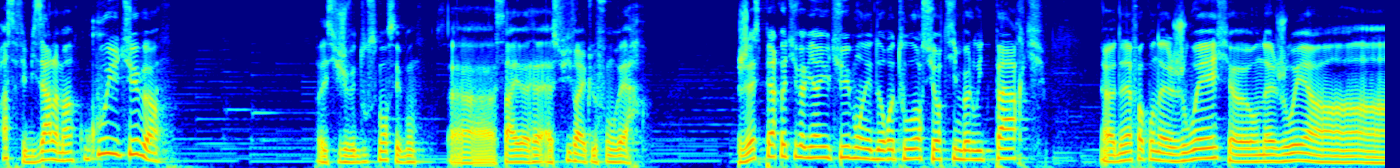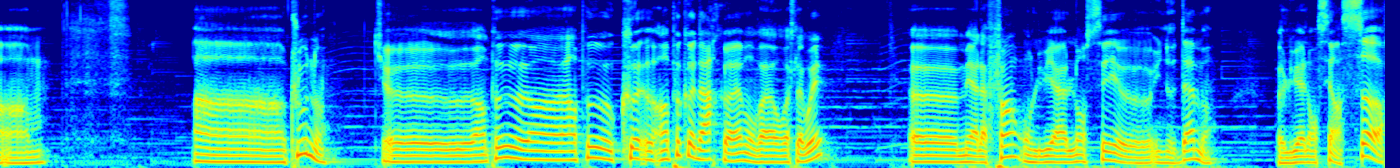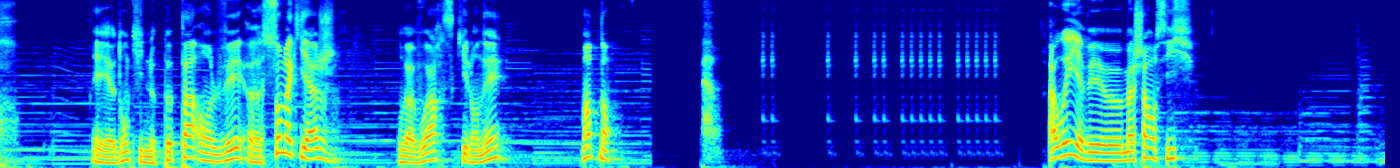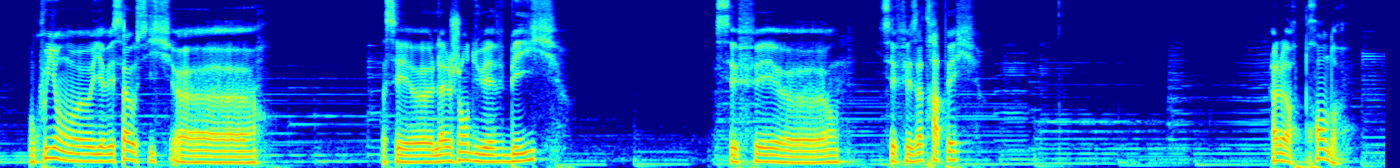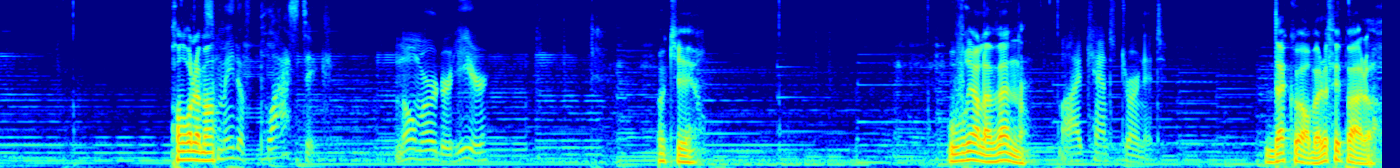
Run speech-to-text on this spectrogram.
Ah, ça fait bizarre la main. Coucou YouTube si je vais doucement, c'est bon. Ça, arrive à, suivre avec le fond vert. J'espère que tu vas bien YouTube. On est de retour sur Timbleweed Park. Euh, la dernière fois qu'on a joué, euh, on a joué un, un, clown. un, peu, un, peu, un peu connard quand même, on va, on va se l'avouer. mais à la fin, on lui a lancé une dame, lui a lancé un sort et euh, donc il ne peut pas enlever euh, son maquillage. On va voir ce qu'il en est maintenant. Ah oui, il y avait euh, machin aussi. Donc oui, il y avait ça aussi. C'est l'agent du FBI. Il s'est fait, il s'est fait attraper. Alors, prendre. Prendre la main. Ok. Ouvrir la vanne. D'accord, bah le fais pas alors.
